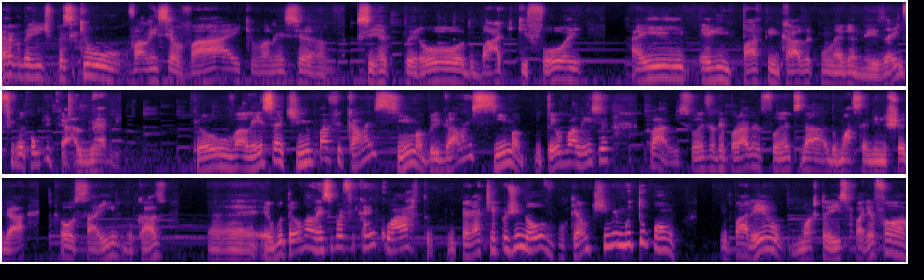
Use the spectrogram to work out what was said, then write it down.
Cara, quando a gente pensa que o Valência vai, que o Valência se recuperou do baque que foi, aí ele empata em casa com o Leganês. Aí fica complicado, né, bicho? Porque o Valência é time para ficar lá em cima, brigar lá em cima. Tem o Valência, claro, isso foi antes da temporada, foi antes da, do Marcelino chegar, ou sair, no caso. É, eu botei o Valência para ficar em quarto e pegar Champions de novo, porque é um time muito bom. E o Pareu mostra isso. O Pareu foi uma,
